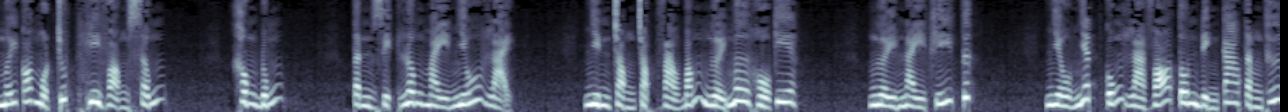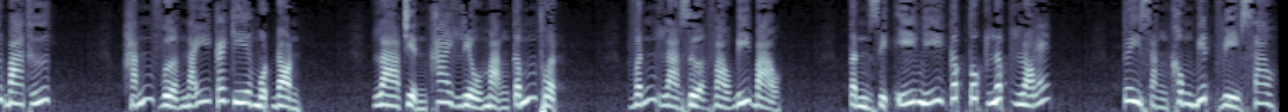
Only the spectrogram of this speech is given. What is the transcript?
mới có một chút hy vọng sống. không đúng, tần dịch lông mày nhíu lại, nhìn chòng chọc vào bóng người mơ hồ kia, người này khí tức, nhiều nhất cũng là võ tôn đỉnh cao tầng thứ ba thứ, hắn vừa nãy cái kia một đòn, là triển khai liều mạng cấm thuật, vẫn là dựa vào bí bảo, tần dịch ý nghĩ cấp tốc lấp lóe, tuy rằng không biết vì sao,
